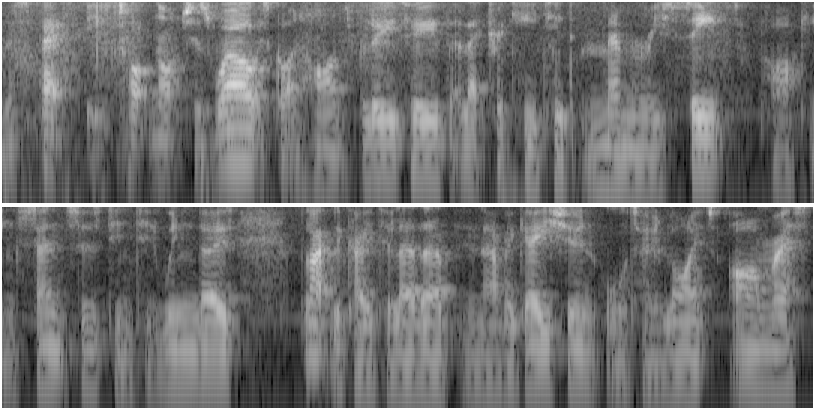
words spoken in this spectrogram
The spec is top notch as well. It's got enhanced Bluetooth, electric heated memory seats, parking sensors, tinted windows, black Dakota leather, navigation, auto lights, armrest,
